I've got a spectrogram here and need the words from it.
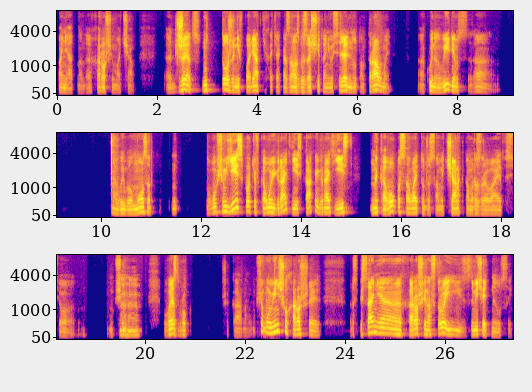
понятно, да, хороший матчап. Э, Джетс, ну тоже не в порядке, хотя, казалось бы, защиту они усиляли, но там травмы. А, Куинен Уильямс, да, выбыл Мозарт. Ну, в общем, есть против кого играть, есть как играть, есть на кого пасовать, тот же самый Чарк там разрывает все. В общем, угу. Вестбрук шикарно. В общем, у Миншу хорошее расписание, хороший настрой и замечательные усы.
